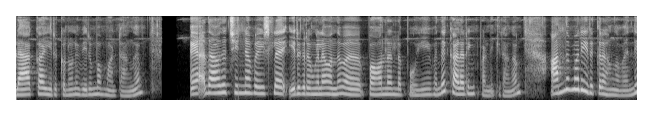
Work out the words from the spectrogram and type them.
பிளாக்காக இருக்கணும்னு விரும்ப மாட்டாங்க. அதாவது சின்ன வயசில் இருக்கிறவங்கலாம் வந்து பார்லரில் போய் வந்து கலரிங் பண்ணிக்கிறாங்க. அந்த மாதிரி இருக்கிறவங்க வந்து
